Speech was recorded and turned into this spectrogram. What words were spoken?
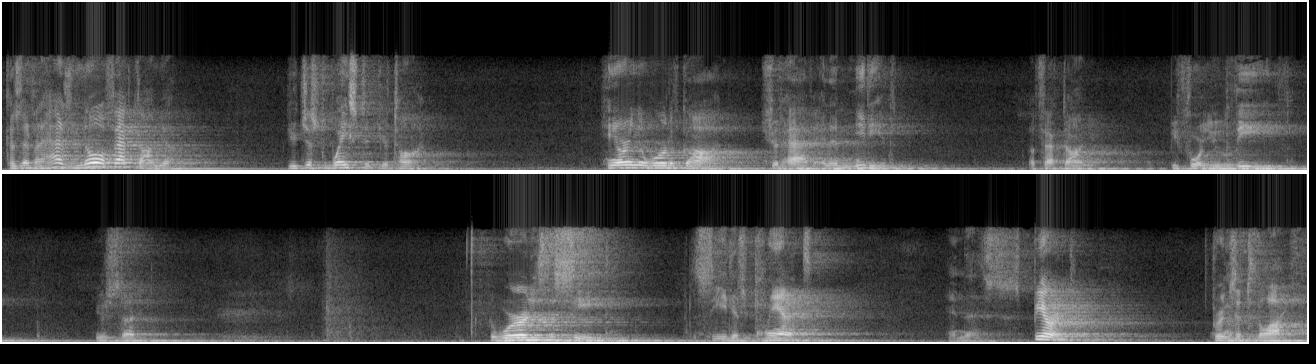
Because if it has no effect on you, you just wasted your time. Hearing the Word of God should have an immediate effect on you before you leave your study. The Word is the seed. The seed is planted. And the Spirit brings it to the life.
